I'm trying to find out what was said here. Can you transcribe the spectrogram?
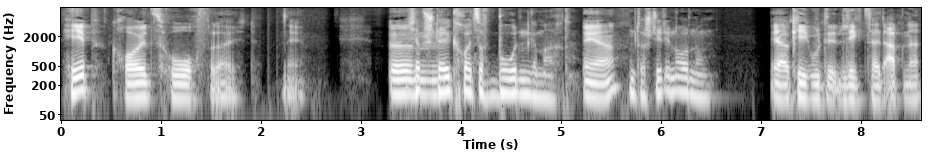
Heb Kreuz hoch vielleicht. Nee. Ähm, Ich habe Stellkreuz auf Boden gemacht. Ja. Und das steht in Ordnung. Ja, okay, gut, legt's halt ab, ne?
